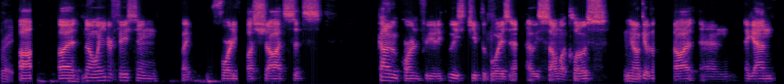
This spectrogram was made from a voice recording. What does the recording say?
Right. Um, but no, when you're facing like 40 plus shots, it's kind of important for you to at least keep the boys in, at least somewhat close. You know, give them a shot, and again,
